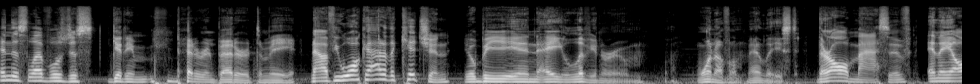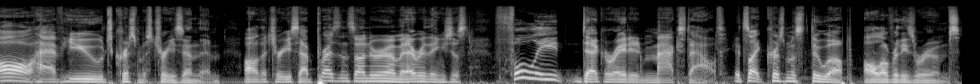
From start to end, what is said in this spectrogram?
and this level is just getting better and better to me. Now, if you walk out of the kitchen, you'll be in a living room. One of them, at least. They're all massive, and they all have huge Christmas trees in them. All the trees have presents under them, and everything's just fully decorated, maxed out. It's like Christmas threw up all over these rooms.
